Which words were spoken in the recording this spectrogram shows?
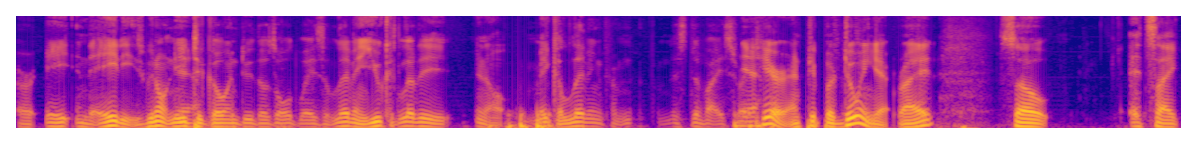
or eight in the 80s. We don't need Yeah. to go and do those old ways of living. You could literally, you know, make a living from, from this device right Yeah. here, and people are doing it, right? So it's like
